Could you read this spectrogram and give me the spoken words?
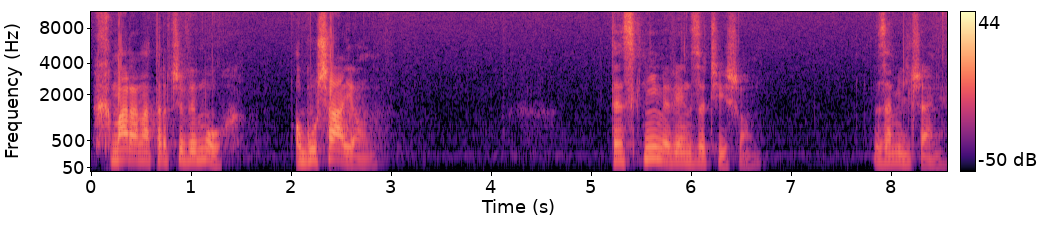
chmara natarczywy much, ogłuszają. Tęsknimy więc za ciszą, za milczenie.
